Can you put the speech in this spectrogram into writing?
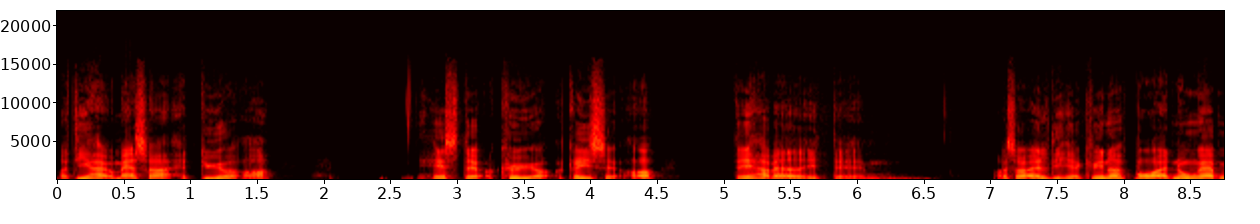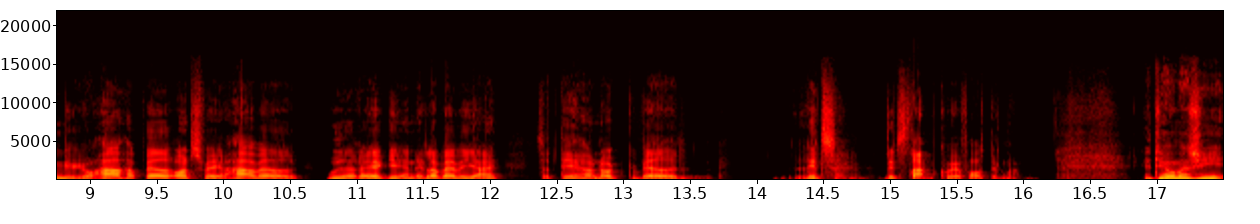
Og de har jo masser af dyr og heste og køer og grise, og det har været et... Øh, og så alle de her kvinder, hvor at nogle af dem jo har været åndssvage og har været ud af reagerende, eller hvad ved jeg. Så det har nok været lidt, lidt stramt, kunne jeg forestille mig. Ja, det må man sige.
